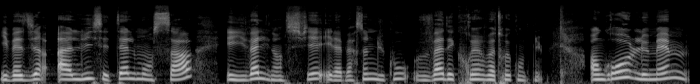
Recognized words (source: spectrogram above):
il va se dire ah lui c'est tellement ça, et il va l'identifier et la personne du coup va découvrir votre contenu. En gros, le même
